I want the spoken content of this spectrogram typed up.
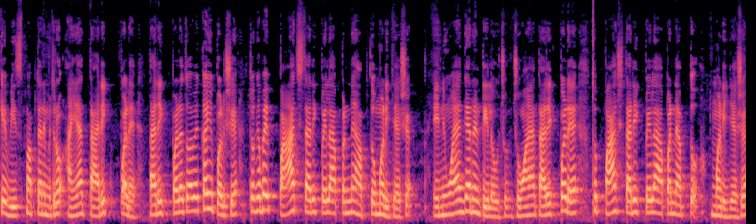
કે વીસમાં હપ્તાની મિત્રો અહીંયા તારીખ પડે. તારીખ પડે તો હવે કઈ પડશે? તો કે ભાઈ પાંચ તારીખ પહેલાં આપણને હપ્તો મળી જશે. એની હું અહીંયા ગેરંટી લઉં છું. જો અહીંયા તારીખ પડે, તો પાંચ તારીખ પહેલાં આપણને હપ્તો મળી જશે.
